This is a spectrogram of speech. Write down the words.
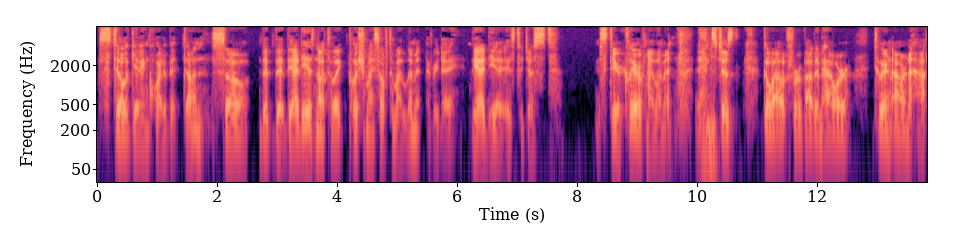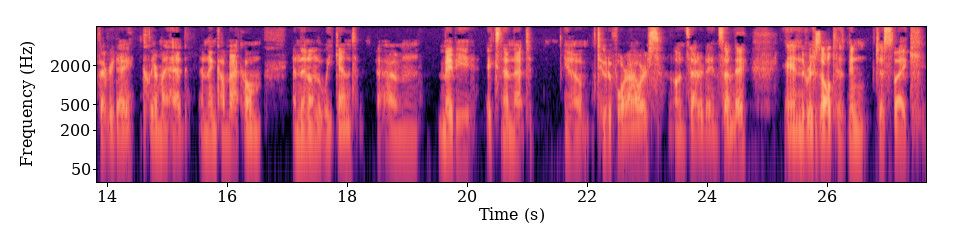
still getting quite a bit done. So the, the the idea is not to like push myself to my limit every day. The idea is to just steer clear of my limit. It's just go out for about an hour to an hour and a half every day, clear my head, and then come back home. And then on the weekend, um, maybe extend that to you know two to four hours on Saturday and Sunday. And the result has been just like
